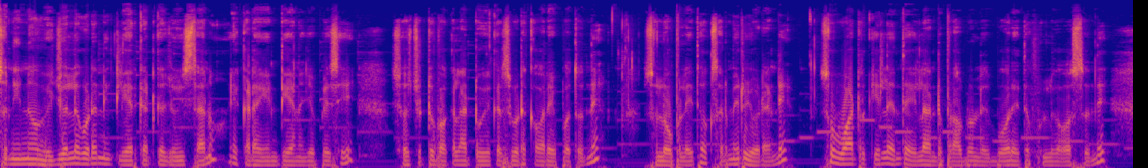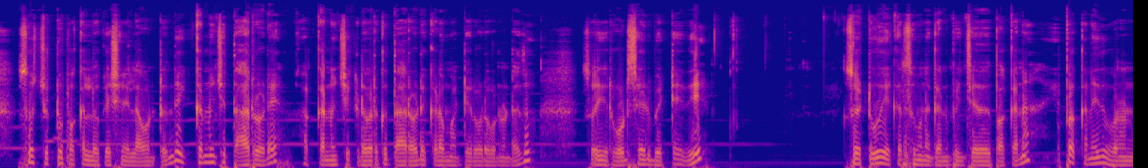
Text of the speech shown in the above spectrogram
సో నేను విజువల్లో కూడా నేను క్లియర్ కట్గా చూపిస్తాను. ఎక్కడ ఏంటి అని చెప్పేసి. సో చుట్టుపక్కల టూ ఎకర్స్ కూడా కవర్ అయిపోతుంది. సో లోపలైతే ఒకసారి మీరు చూడండి. సో వాటర్కి వెళ్ళి ఎంత ఎలాంటి ప్రాబ్లం లేదు. బోర్ అయితే ఫుల్గా వస్తుంది. సో చుట్టుపక్కల లొకేషన్ ఇలా ఉంటుంది. ఇక్కడ నుంచి తార్ రోడే అక్కడ నుంచి ఇక్కడ వరకు తార్ రోడ్ ఇక్కడ మట్టి రోడ్ కూడా ఉండదు. సో ఈ రోడ్ సైడ్ పెట్టేది. సో టూ ఎకర్స్ మనకు కనిపించేది పక్కన. ఈ పక్కన ఇది one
